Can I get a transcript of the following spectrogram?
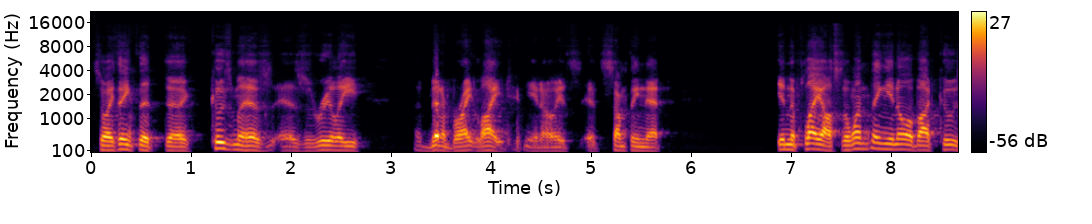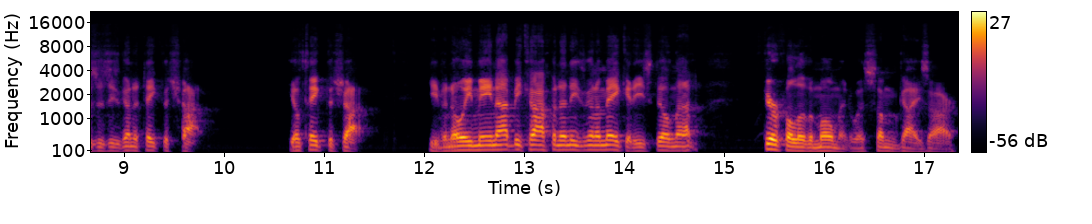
So I think that uh, Kuzma has has really been a bright light. You know, it's it's something that in the playoffs, the one thing you know about Kuz is he's going to take the shot. He'll take the shot. Even though he may not be confident he's going to make it, he's still not fearful of the moment, as some guys are.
